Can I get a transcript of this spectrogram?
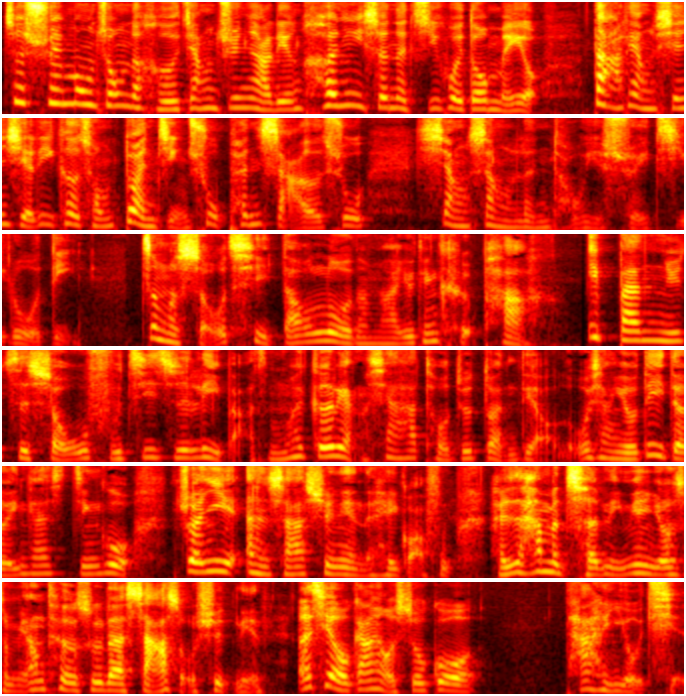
这睡梦中的何将军啊，连哼一声的机会都没有，大量鲜血立刻从断颈处喷洒而出，向上人头也随即落地。这么手起刀落的吗？有点可怕。一般女子手无缚鸡之力吧？怎么会割两下，她头就断掉了？我想有地德应该是经过专业暗杀训练的黑寡妇，还是他们城里面有什么样特殊的杀手训练？而且我刚刚有说过，他很有钱，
